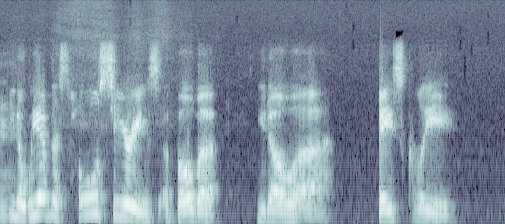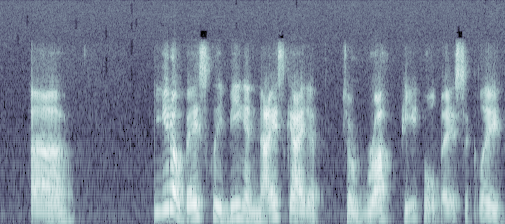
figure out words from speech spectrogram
Mm. You know, we have this whole series of Boba, you know, uh, basically, uh, you know, basically being a nice guy to, to rough people, basically.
